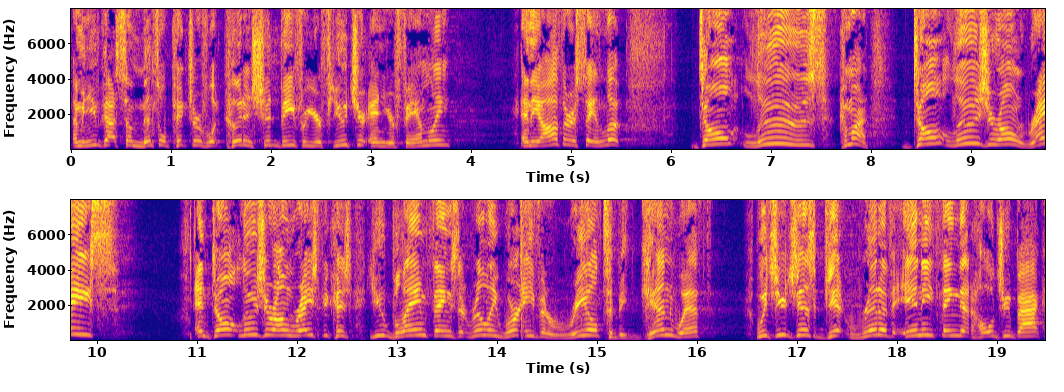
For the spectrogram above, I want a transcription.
I mean, you've got some mental picture of what could and should be for your future and your family. And the author is saying, Look, don't lose, come on, don't lose your own race. And don't lose your own race because you blame things that really weren't even real to begin with. Would you just get rid of anything that holds you back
